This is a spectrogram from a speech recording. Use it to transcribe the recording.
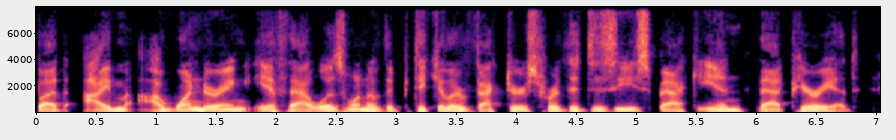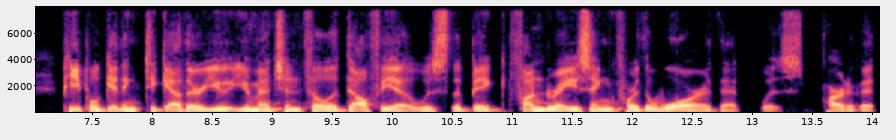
but I'm, I'm wondering if that was one of the particular vectors for the disease back in that period people getting together. You, you mentioned Philadelphia was the big fundraising for the war that was part of it.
